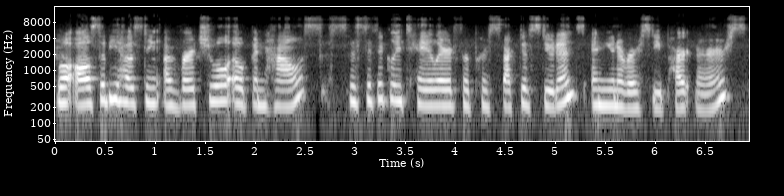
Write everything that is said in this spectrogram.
We'll also be hosting a virtual open house specifically tailored for prospective students and university partners.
